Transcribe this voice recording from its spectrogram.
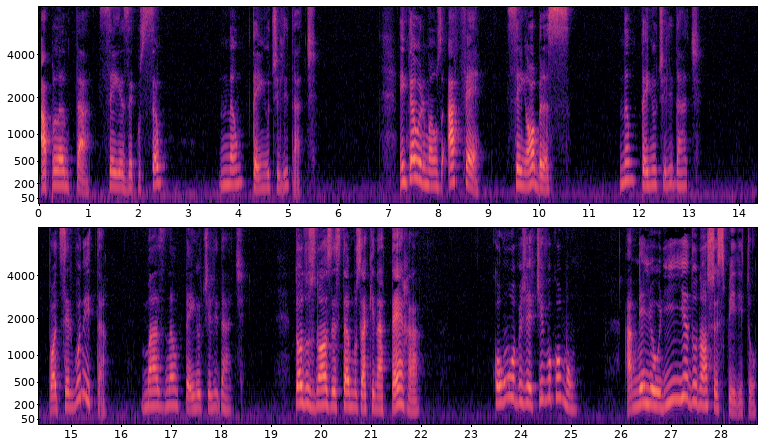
A planta sem execução não tem utilidade. Então, irmãos, a fé sem obras não tem utilidade. Pode ser bonita, mas não tem utilidade. Todos nós estamos aqui na Terra com um objetivo comum: a melhoria do nosso espírito,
